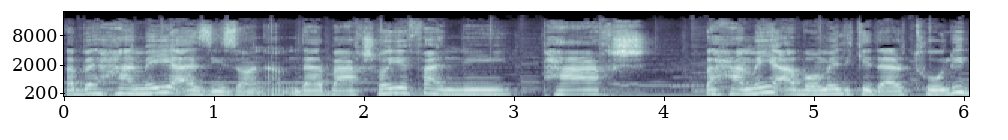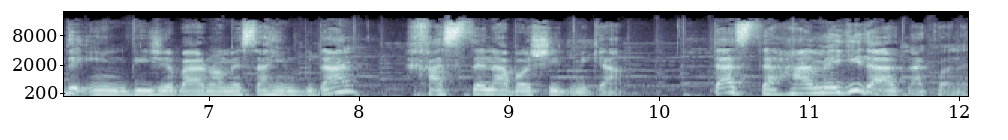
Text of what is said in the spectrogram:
و به همه عزیزانم در بخش های فنی، پخش و همه عواملی که در تولید این ویژه برنامه سهیم بودن خسته نباشید میگم. دست همگی درد نکنه.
